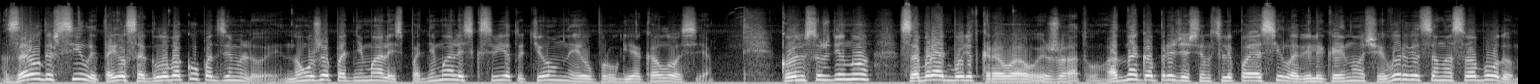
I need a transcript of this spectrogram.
Зародыш силы таился глубоко под землей, но уже поднимались, поднимались к свету темные упругие колосья – коим суждено собрать будет кровавую жатву. Однако, прежде чем слепая сила Великой Ночи вырвется на свободу,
